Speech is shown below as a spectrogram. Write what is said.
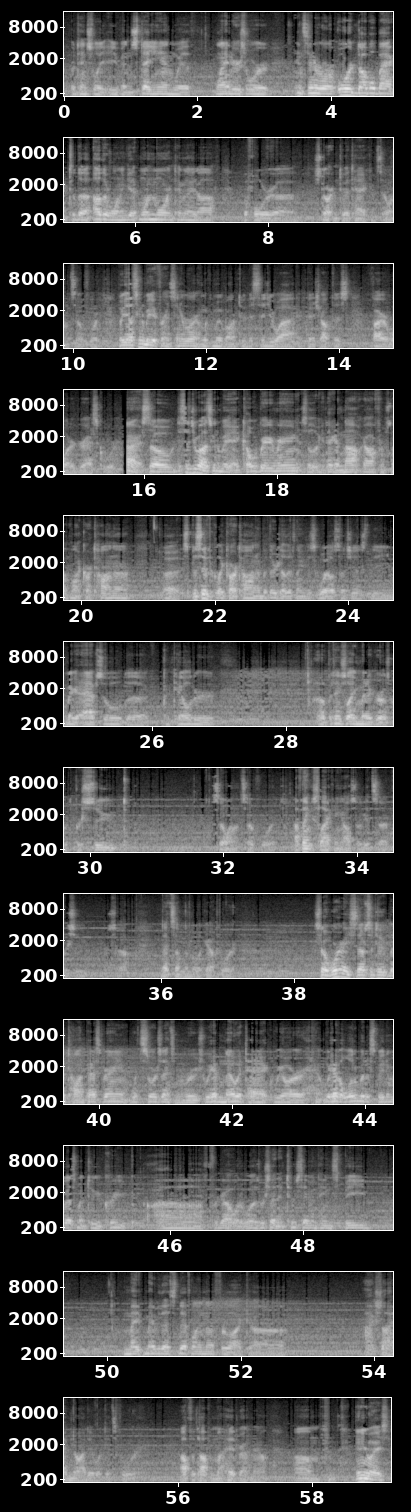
potentially even stay in with Landers or Incineroar, or double back to the other one and get one more intimidate off before. Uh, starting to attack and so on and so forth. But yeah, that's going to be it for Incineroar, and we can move on to Decidueye and finish off this Fire, Water, Grass core. Alright, so Decidueye is going to be a Berry variant, so that we can take a knockoff from something like Kartana, uh, specifically Kartana, but there's other things as well, such as the Mega Absol, the Conkeldurr, uh, potentially Metagross with Pursuit, so on and so forth. I think Slaking also gets uh, Pursuit, so that's something to look out for. So we're a substitute baton pass variant with Swords Dance and Roost. We have no attack. We are we have a little bit of speed investment to creep. Uh, I forgot what it was. We're setting at 217 speed. Maybe, maybe that's definitely enough for like. Uh, actually, I have no idea what that's for, off the top of my head right now. Um, anyways,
